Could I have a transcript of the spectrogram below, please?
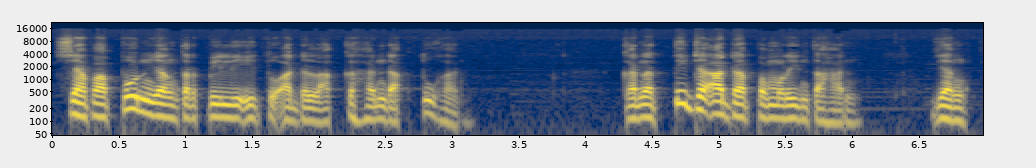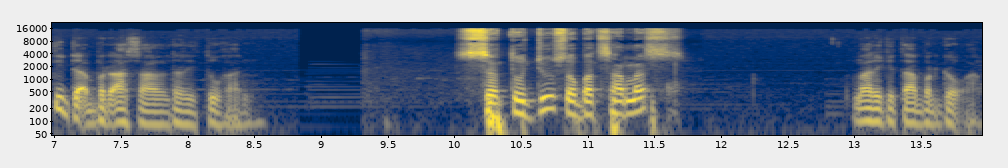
siapa pun yang terpilih itu adalah kehendak Tuhan. Karena tidak ada pemerintahan yang tidak berasal dari Tuhan. Setuju Sobat Samas? Mari kita berdoa.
